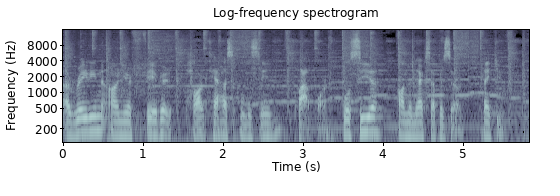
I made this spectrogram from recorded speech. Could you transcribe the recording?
a rating on your favorite podcast listening platform. We'll see you on the next episode. Thank you.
